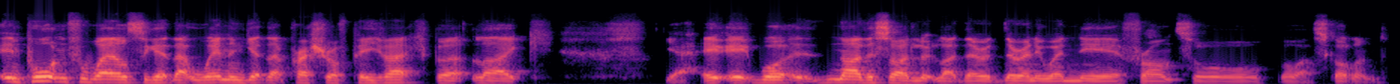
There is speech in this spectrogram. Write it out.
important for Wales to get that win and get that pressure off Pivac, but like yeah, it, it was neither side looked like they're they're anywhere near France or, or well, Scotland.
